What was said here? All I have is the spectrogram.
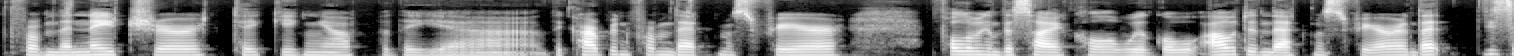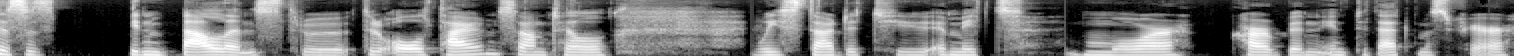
from the nature taking up the uh, the carbon from the atmosphere, following the cycle will go out in the atmosphere, and that this has been balanced through through all times until we started to emit more carbon into the atmosphere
